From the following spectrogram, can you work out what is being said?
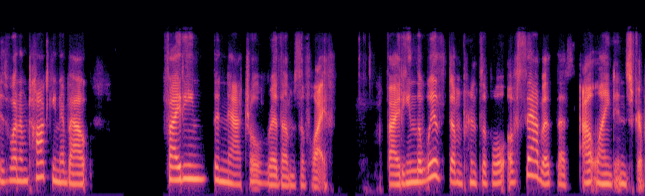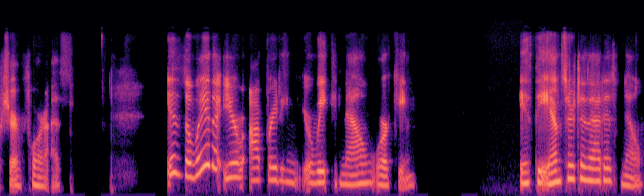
is what I'm talking about fighting the natural rhythms of life, fighting the wisdom principle of Sabbath that's outlined in scripture for us. Is the way that you're operating your week now working? If the answer to that is no,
